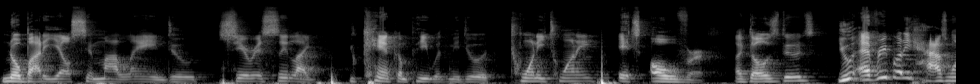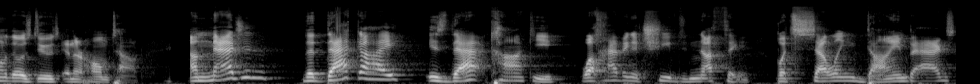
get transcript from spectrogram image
Nobody else in my lane, dude. Seriously, like you can't compete with me, dude. 2020, it's over." Like those dudes. You, everybody has one of those dudes in their hometown. Imagine that that guy is that cocky while having achieved nothing but selling dime bags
